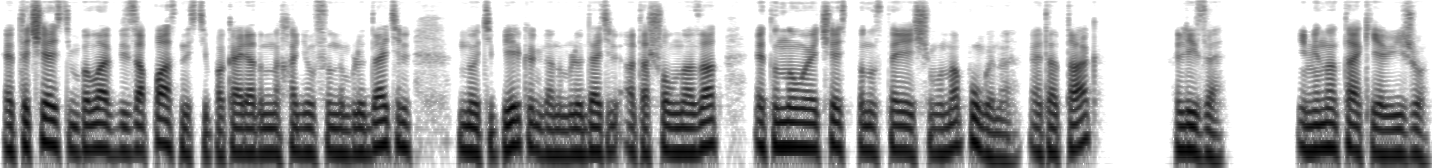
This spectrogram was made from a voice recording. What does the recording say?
Эта часть была в безопасности, пока рядом находился наблюдатель, но теперь, когда наблюдатель отошел назад, эта новая часть по-настоящему напугана. Это так? Лиза. Именно так я вижу.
